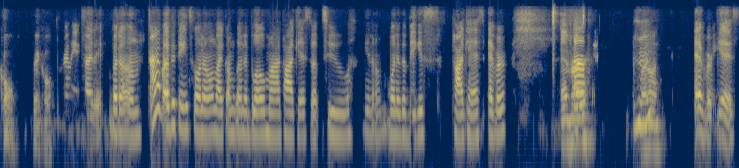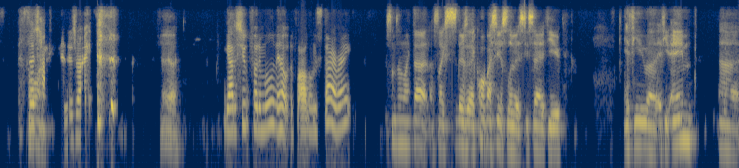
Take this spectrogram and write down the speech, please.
cool. Very cool. Really excited. But um I have other things going on. Like I'm gonna blow my podcast up to, you know, one of the biggest podcasts ever. Ever. Um, right mm-hmm. on ever. Yes. Such high standards, right? yeah, yeah. Got to shoot for the moon and hope to fall on the star, right? Something like that. It's like there's a quote by C.S. Lewis. He said, "If you, if you, uh, if you aim, uh,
